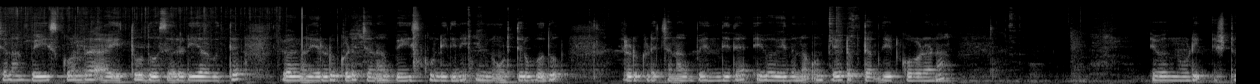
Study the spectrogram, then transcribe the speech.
ಚೆನ್ನಾಗಿ ಬೇಯಿಸ್ಕೊಂಡ್ರೆ ಆಯಿತು, ದೋಸೆ ರೆಡಿ ಆಗುತ್ತೆ. ಇವಾಗ ನಾನು ಎರಡು ಕಡೆ ಚೆನ್ನಾಗಿ ಬೇಯಿಸ್ಕೊಂಡಿದ್ದೀನಿ, ನೀವು ನೋಡ್ತಿರ್ಬೋದು. ಎರಡು ಕಡೆ ಚೆನ್ನಾಗಿ ಬೆಂದಿದೆ. ಇವಾಗ ಇದನ್ನು ಒಂದು ಪ್ಲೇಟಿಗೆ ತೆಗೆದಿಟ್ಕೊಬಿಡೋಣ ಇವಾಗ ನೋಡಿ, ಎಷ್ಟು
